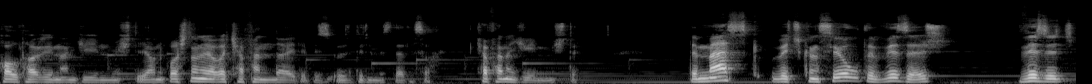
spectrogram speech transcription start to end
paltarı ilə geyinmişdi. Yəni başdan ayağa kəfəndə idi biz öz dilimizdə desək. Kəfənə geyinmişdi. The mask which concealed the visage, visage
